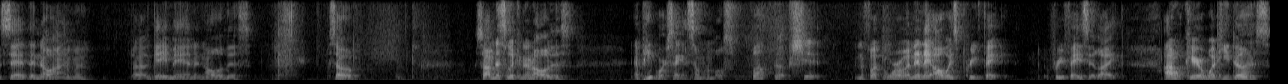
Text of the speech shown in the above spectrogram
said that no, I'm a, a gay man and all of this. So, so I'm just looking at all this, and people are saying some of the most fucked up shit in the fucking world, and then they always preface preface it like, I don't care what he does.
